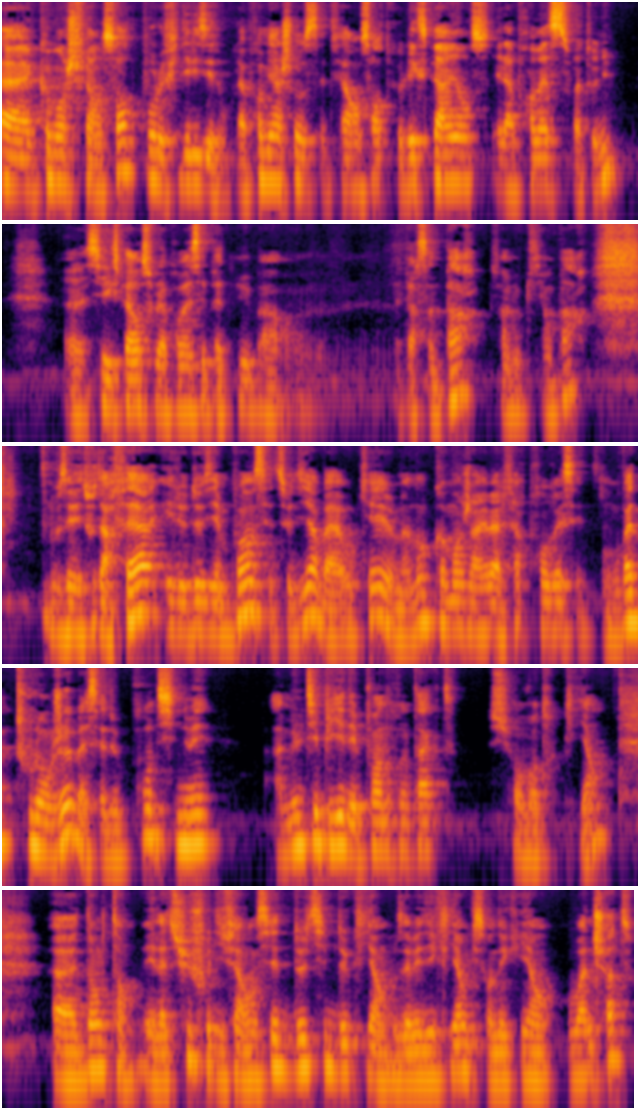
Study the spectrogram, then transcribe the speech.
euh, comment je fais en sorte pour le fidéliser? Donc, la première chose, c'est de faire en sorte que l'expérience et la promesse soient tenues. Euh, si l'expérience ou la promesse n'est pas tenue, bah, euh, la personne part, enfin, le client part. Vous avez tout à refaire. Et le deuxième point, c'est de se dire, bah, OK, maintenant, comment j'arrive à le faire progresser? Donc, en fait, tout l'enjeu, bah, c'est de continuer à multiplier des points de contact sur votre client euh, dans le temps. Et là-dessus, il faut différencier deux types de clients. Vous avez des clients qui sont des clients one-shot.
